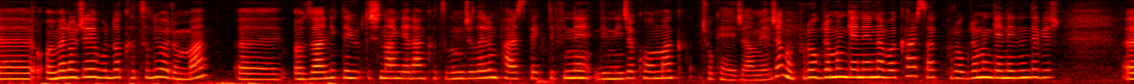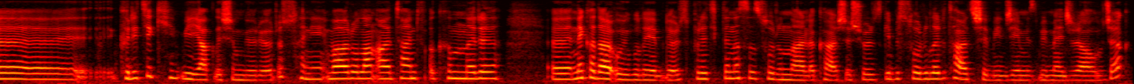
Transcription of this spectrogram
e, Ömer Hoca'ya burada katılıyorum ben. E, özellikle yurt dışından gelen katılımcıların perspektifini dinleyecek olmak çok heyecan verici ama programın geneline bakarsak programın genelinde bir e, kritik bir yaklaşım görüyoruz. Hani var olan alternatif akımları e, ne kadar uygulayabiliyoruz, pratikte nasıl sorunlarla karşılaşıyoruz gibi soruları tartışabileceğimiz bir mecra olacak.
